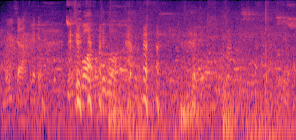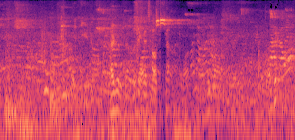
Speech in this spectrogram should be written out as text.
唔好意思啦，一嘅。龍先波啊，龍先波。喺度我哋嘅抽身。大佬啊！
